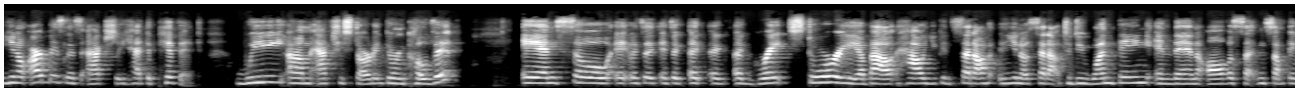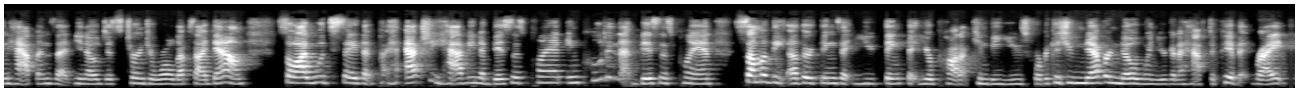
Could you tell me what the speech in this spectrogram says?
you know, our business actually had to pivot. We um, actually started during COVID and so it was a, it's a, a, a, great story about how you can set out you know set out to do one thing and then all of a sudden something happens that you know just turns your world upside down. So i would say that actually having a business plan including that business plan some of the other things that you think that your product can be used for because you never know when you're going to have to pivot right?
